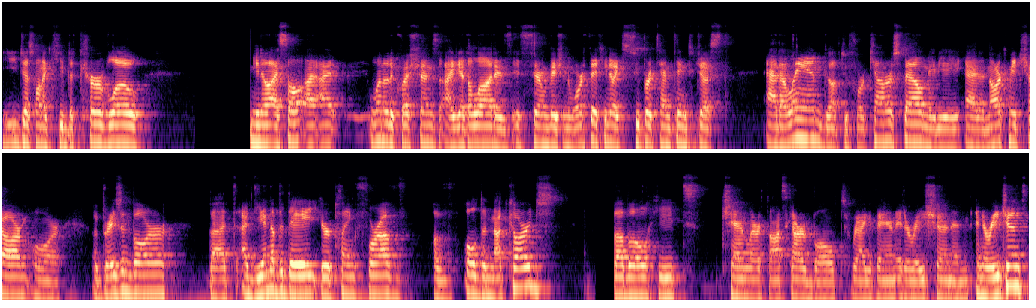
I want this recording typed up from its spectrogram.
you just want to keep the curve low. You know, I saw I, I one of the questions I get a lot is is Serum Vision worth it? You know, it's super tempting to just add a land, go up to four counter spell, maybe add an Archmage Charm or a Brazen Bar. But at the end of the day, you're playing four of of all the nut cards: Bauble, Heat, Channeler, Thoughtscour, Bolt, Ragavan, Iteration, and, and Regent.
